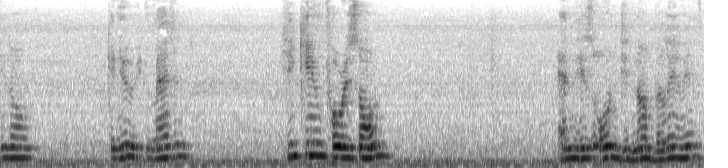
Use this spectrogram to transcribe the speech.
you know, can you imagine? He came for his own, and his own did not believe him.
